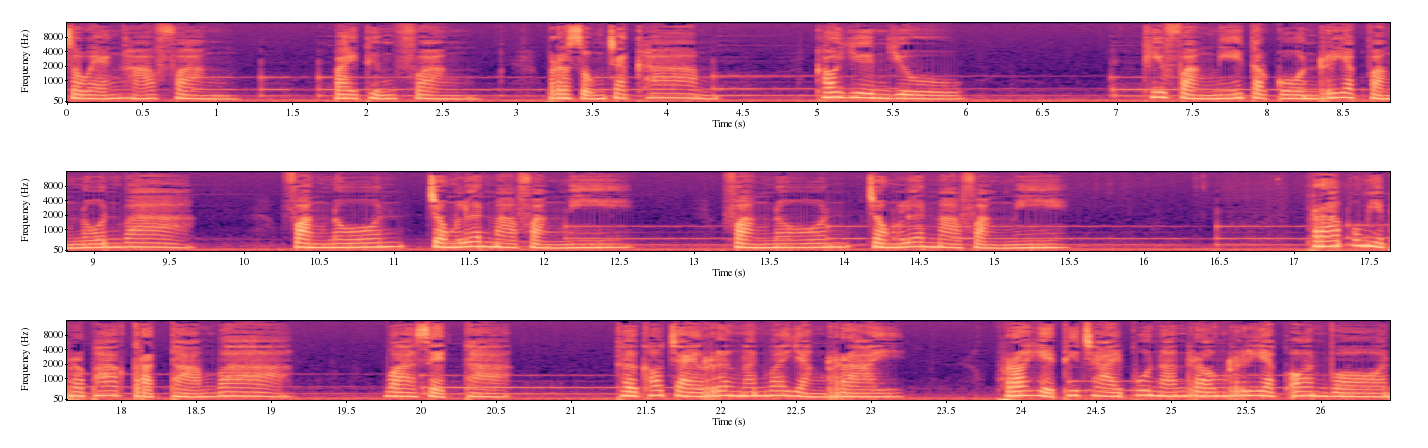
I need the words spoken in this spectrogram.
แสวงหาฝั่ง ไปถึงฝั่ง ประสงค์จะข้าม เขายืนอยู่ ที่ฝั่งนี้ตะโกนเรียกฝั่งโน้นว่า ฝั่งโน้นจงเลื่อนมาฝั่งนี้ ฝั่งโน้นจงเลื่อนมาฝั่งนี้ พระผู้มีพระภาคตรัสถามว่า วาเสตทะเธอเข้าใจเรื่องนั้นว่าอย่างไร เพราะเหตุที่ชายผู้นั้นร้องเรียกอ้อนวอน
